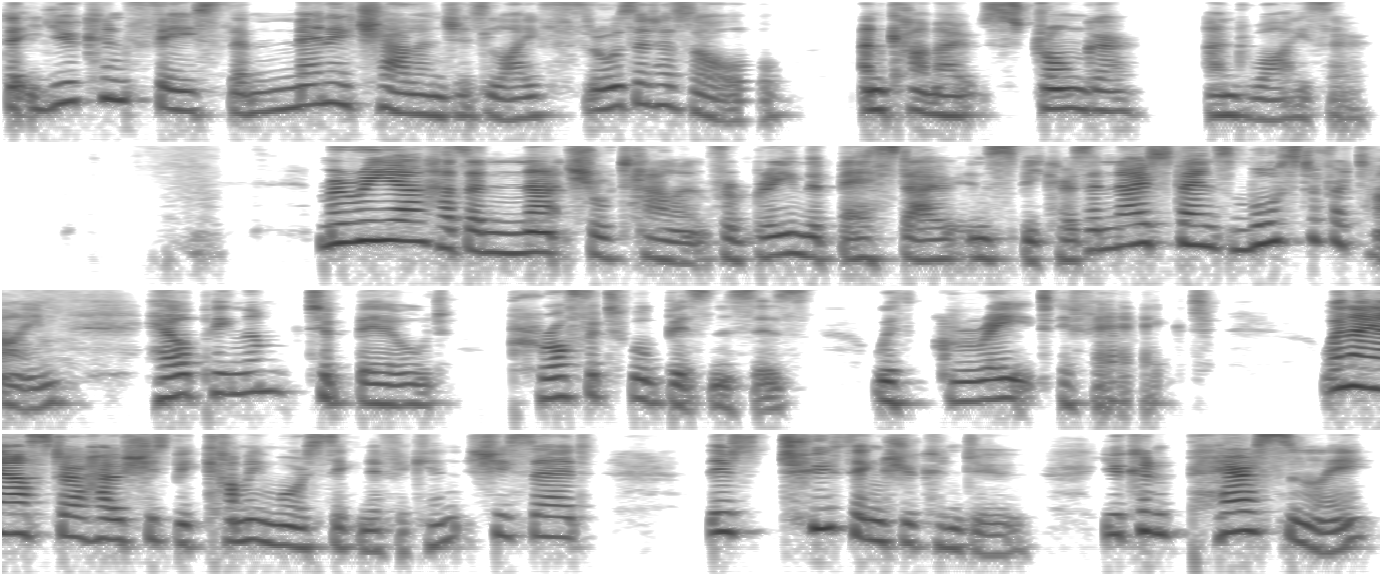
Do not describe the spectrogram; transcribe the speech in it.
that you can face the many challenges life throws at us all and come out stronger and wiser. Maria has a natural talent for bringing the best out in speakers and now spends most of her time helping them to build profitable businesses with great effect. When I asked her how she's becoming more significant, she said, There's two things you can do. You can personally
